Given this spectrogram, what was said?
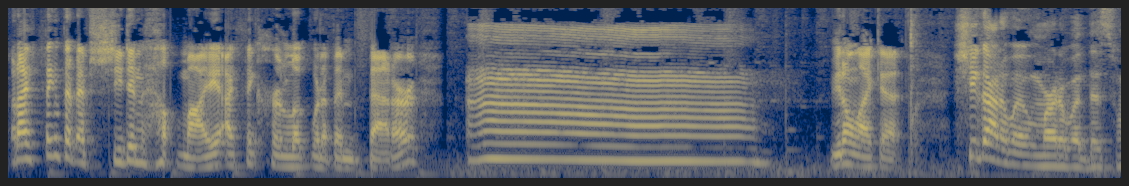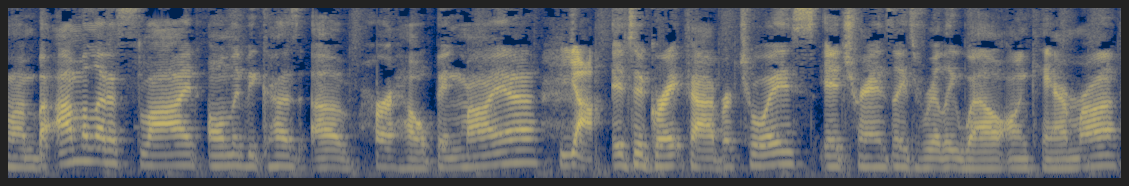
But I think that if she didn't help Mhi'ya, I think her look would have been better. Mm, You don't like it? She got away with murder with this one, but I'm gonna let it slide only because of her helping Mhi'ya. Yeah. It's a great fabric choice. It translates really well on camera.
